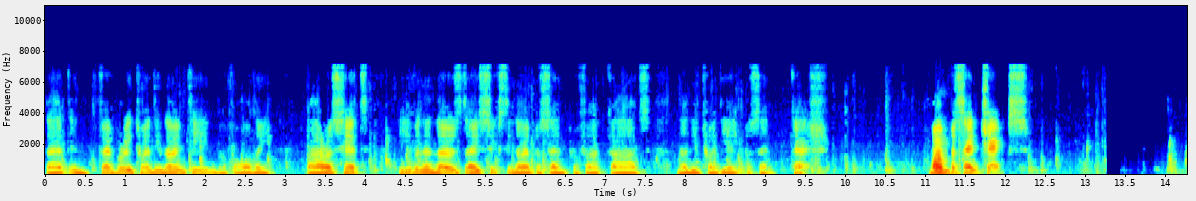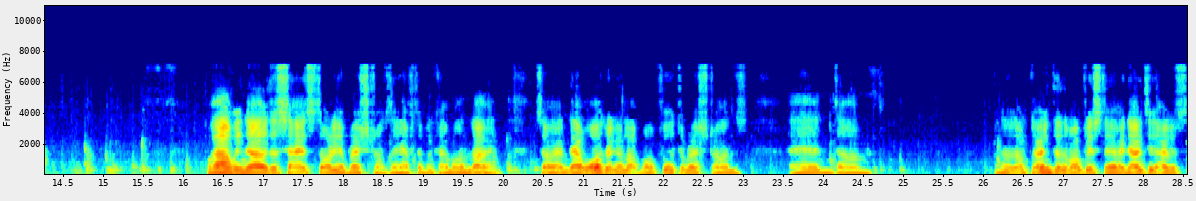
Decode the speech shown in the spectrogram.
that in February 2019, before the virus hit, even in those days, 69% preferred cards and only 28% cash. 1% checks. Well, we know the sad story of restaurants. They have to become online. So I'm now ordering a lot more food to restaurants and um, you know, not going to them, obviously. I know I was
